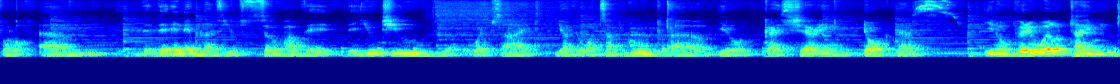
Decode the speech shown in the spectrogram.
fall off. Um, the, the, enablers. You sort of have the, the YouTube, you have the website, you have the WhatsApp group, uh, you know, guys sharing doctors, you know, very well timed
